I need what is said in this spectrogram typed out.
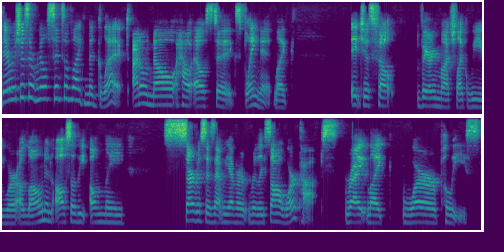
there was just a real sense of like neglect. I don't know how else to explain it. Like it just felt very much like we were alone and also the only services that we ever really saw were cops right like were police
